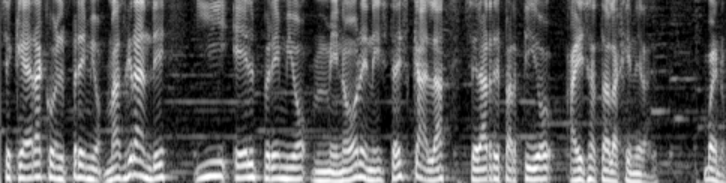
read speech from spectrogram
se quedará con el premio más grande y el premio menor en esta escala será repartido a esa tabla general. Bueno,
